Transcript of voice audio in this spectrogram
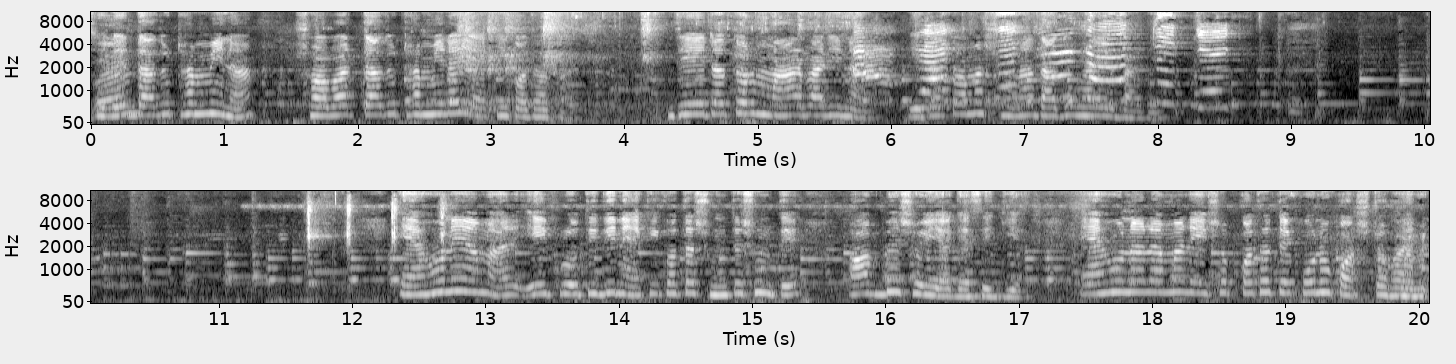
ছেলের দাদু ঠাম্মি না সবার দাদু ঠাম্মিরাই একই কথা কয়। যে এটা তোর মার বাড়ি না এটা তো আমার সোনা দাদু ভাইয়ের বাড়ি। এখনই আমার এই প্রতিদিন একই কথা শুনতে শুনতে অভ্যেস হইয়া গেছে গিয়া। এখন আর আমার এইসব কথাতে কোনো কষ্ট হয় না।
